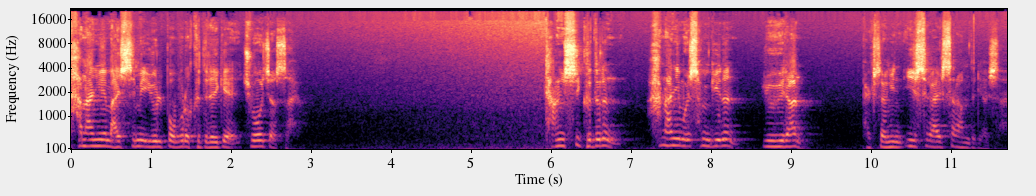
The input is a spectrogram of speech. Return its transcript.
하나님의 말씀이 율법으로 그들에게 주어졌어요. 당시 그들은 하나님을 섬기는 유일한 백성인 이스라엘 사람들이었어요.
